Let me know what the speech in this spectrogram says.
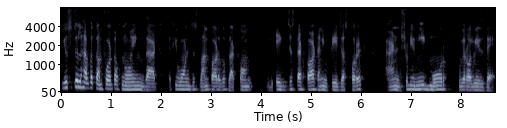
you still have the comfort of knowing that if you want just one part of the platform, you take just that part and you pay just for it. And should you need more, we're always there.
